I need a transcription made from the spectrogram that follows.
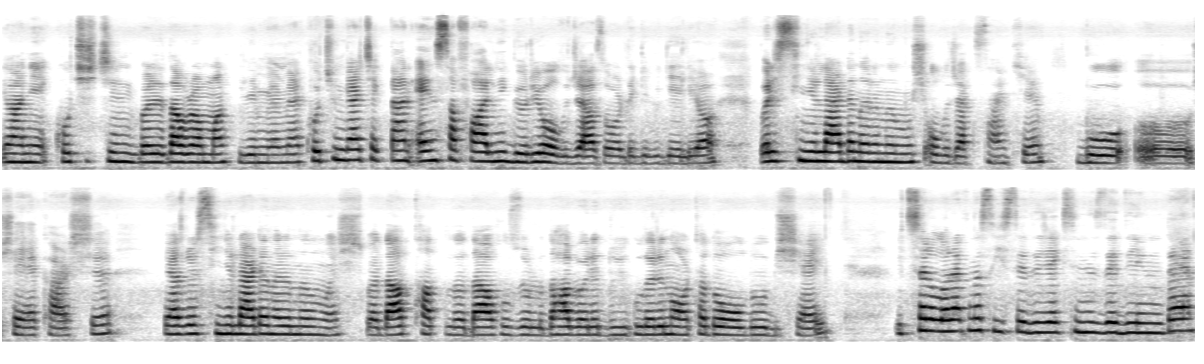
yani koç için böyle davranmak bilemiyorum. Yani koçun gerçekten en saf halini görüyor olacağız orada gibi geliyor. Böyle sinirlerden arınılmış olacak sanki bu şeye karşı. Biraz böyle sinirlerden arınılmış, böyle daha tatlı, daha huzurlu, daha böyle duyguların ortada olduğu bir şey. İçsel olarak nasıl hissedeceksiniz dediğinde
